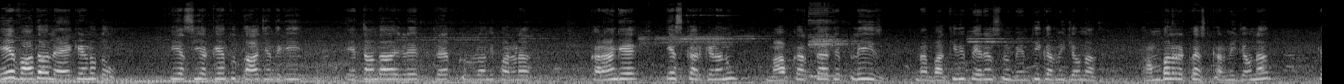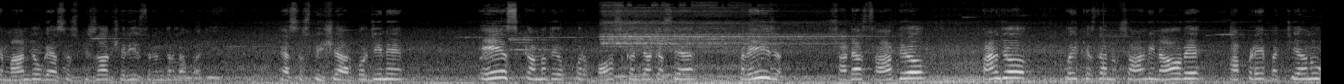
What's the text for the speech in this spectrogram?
ਇਹ ਵਾਅਦਾ ਲੈ ਕੇ ਇਹਨਾਂ ਤੋਂ ਕਿ ਅਸੀਂ ਅੱਗੇ ਤੋਂ ਤਾਂ ਜ਼ਿੰਦਗੀ ਇਦਾਂ ਦਾ ਜਿਹੜੇ ਟ੍ਰੈਫਿਕ ਰੂਲਾਂ ਦੀ ਪਾਲਣਾ ਕਰਾਂਗੇ, ਇਸ ਕਰਕੇ ਇਹਨਾਂ ਨੂੰ ਮਾਫ ਕਰਤਾ ਹੈ ਤੇ ਪਲੀਜ਼ ਮੈਂ ਬਾਕੀ ਵੀ ਪੇਰੈਂਟਸ ਨੂੰ ਬੇਨਤੀ ਕਰਨੀ ਚਾਹੁੰਦਾ ਹੰਬਲ ਰਿਕੁਐਸਟ ਕਰਨੀ ਚਾਹੁੰਦਾ ਕਿ ਮਾਨਯੋਗ ਐਸਐਸਪੀ ਸਾਹਿਬ ਸ਼੍ਰੀ ਸੁਰਿੰਦਰ ਲੰਬਾ ਜੀ ਐਸਐਸਪੀ ਹੁਸ਼ਿਆਰਪੁਰ ਜੀ ਨੇ ਇਸ ਕੰਮ ਦੇ ਉੱਪਰ ਬਹੁਤ ਸਕੰਜਾ ਕੱਸਿਆ। ਪਲੀਜ਼ ਸਾਡਾ ਸਾਥ ਦਿਓ, ਤਾਂ ਜੋ ਕੋਈ ਕਿਸ ਦਾ ਨੁਕਸਾਨ ਵੀ ਨਾ ਹੋਵੇ, ਆਪਣੇ ਬੱਚਿਆਂ ਨੂੰ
